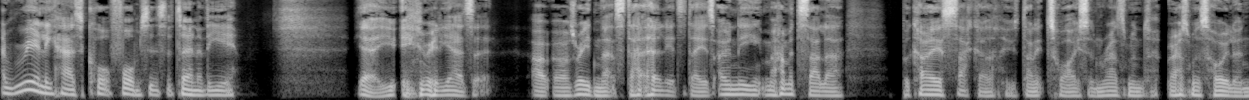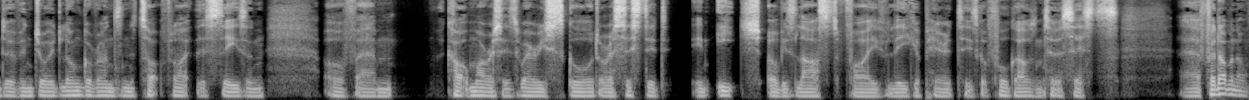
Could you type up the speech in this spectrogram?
And really has caught form since the turn of the year. Yeah, he, he really has. I, I was reading that stat earlier today. It's only Mohamed Salah, Bukayo Saka, who's done it twice, and Rasmus, Rasmus Hojlund, who have enjoyed longer runs in the top flight this season of um, Carlton Morris's, where he's scored or assisted in each of his last five league appearances. He's got four goals and two assists. Uh, phenomenal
